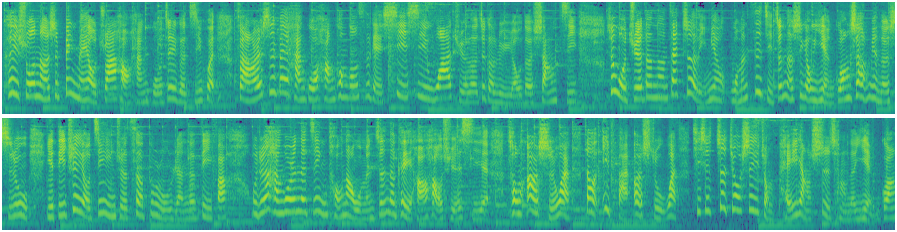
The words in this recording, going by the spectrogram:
可以说呢是并没有抓好韩国这个机会，反而是被韩国航空公司给细细挖掘了这个旅游的商机。所以我觉得呢，在这里面我们自己真的是有眼光上面的失误，也的确有经营决策不如人的地方。我觉得韩国人的经营头脑，我们真的可以好好学习。从二十万到一百二十五万，其实这就是一种培养市场的眼光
